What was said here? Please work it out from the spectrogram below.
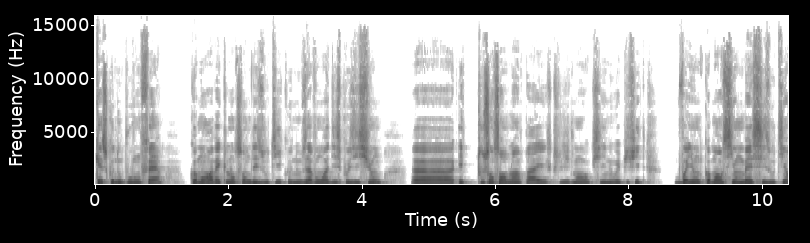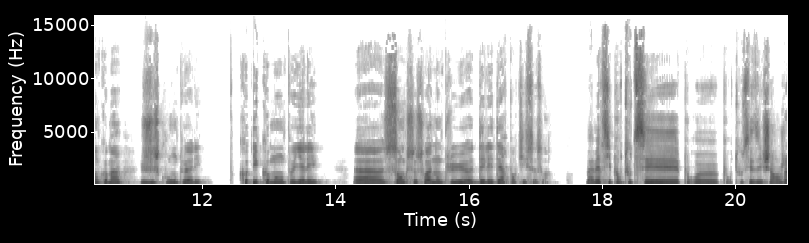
qu'est-ce que nous pouvons faire, comment avec l'ensemble des outils que nous avons à disposition, euh, et tous ensemble, hein, pas exclusivement Oxine ou Epifit, voyons comment, si on met ces outils en commun, jusqu'où on peut aller. et comment on peut y aller sans que ce soit non plus délétère pour qui que ce soit. Bah merci pour toutes ces pour pour tous ces échanges.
